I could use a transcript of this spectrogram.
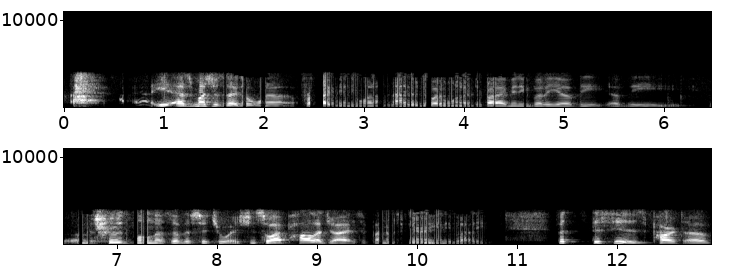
as much as I don't want to frighten anyone, neither do I want to deprive anybody of the of the, of the truthfulness of the situation. So I apologize if I'm scaring anybody. But this is part of,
